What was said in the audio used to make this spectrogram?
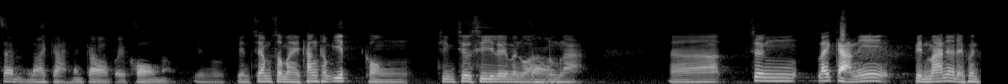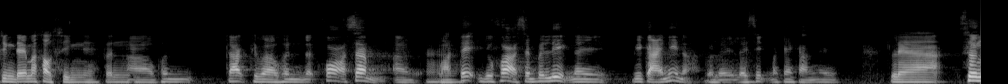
แชมป์รายการดังกล่าวไปครองเนาะเป็นเปลี่ยนแชมป์สมัยครั้งทำอิฐของทีมเชลซีเลยมันวะจ้ะนุ่มละอ่าซึ่งรายการนี้เป็นมาเนี่ยเดี๋ยวเพิ่นจึงได้มาเข้าซิงเนี่ยเพิ่นอ่าเพิ่นจากที่ว่าเพิ่นได้คว้าแชมป์อ่าอ่าว่าเตะยูฟ่าแชมเปี้ยนลีกใน ปีกายนี่เนาะก็เลยเลยสิทธิ์มาแข่งขันในและซึ่ง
